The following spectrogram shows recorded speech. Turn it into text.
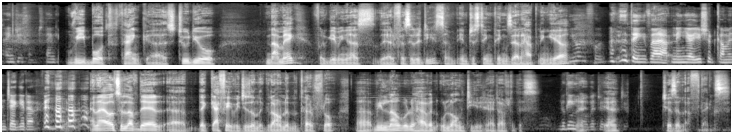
Thank you so much. Thank you. We both thank uh, Studio Nameg for giving us their facilities. Some interesting things are happening here. Beautiful things are happening here. You should come and check it out. And I also love their uh, their cafe, which is on the ground on the third floor. Uh, we'll now go to have an oolong tea right after this. Looking forward to Yeah. it. Cheers and love. Thanks.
